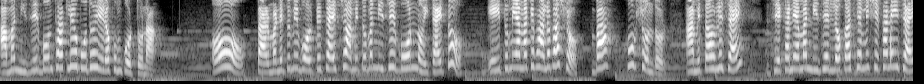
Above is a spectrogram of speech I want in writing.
আমার নিজের বোন থাকলেও বোধহয় এরকম করতো না। ও, তার মানে তুমি বলতে চাইছো আমি তোমার নিজের বোন নই, তাই তো? এই তুমি আমাকে ভালোবাসো? বাহ, খুব সুন্দর। আমি তাহলে চাই, যেখানে আমার নিজের লোক আছে আমি সেখানেই যাই।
